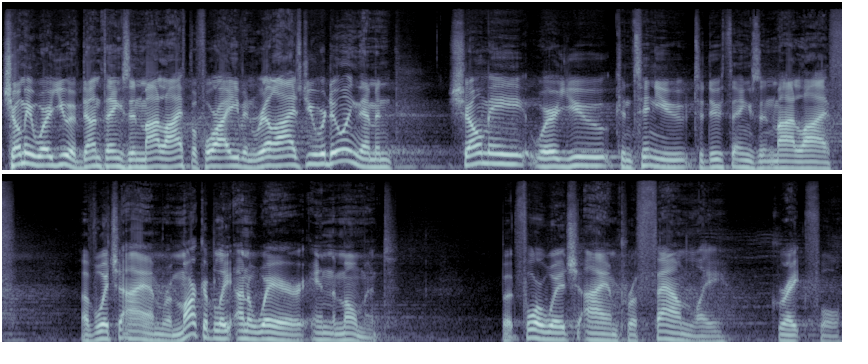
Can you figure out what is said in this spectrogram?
Show me where you have done things in my life before I even realized you were doing them. And show me where you continue to do things in my life of which I am remarkably unaware in the moment, but for which I am profoundly grateful.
